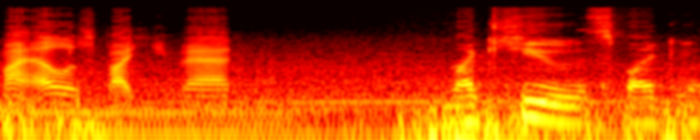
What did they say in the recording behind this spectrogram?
My L is spiking bad. My Q is spiking.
